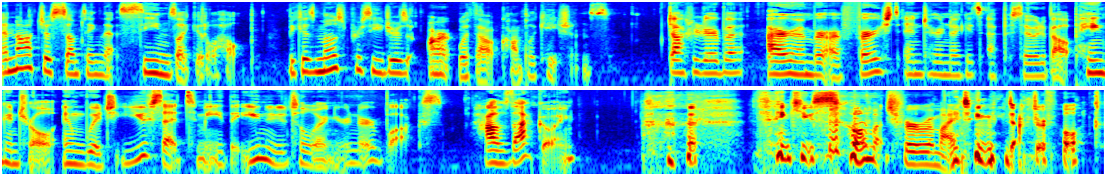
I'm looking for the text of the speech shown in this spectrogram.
and not just something that seems like it'll help, because most procedures aren't without complications. Dr. Durba, I remember our first Intern Nuggets episode about pain control, in which you said to me that you needed to learn your nerve blocks. How's that going? Thank you so much for reminding me, Dr. Folk.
